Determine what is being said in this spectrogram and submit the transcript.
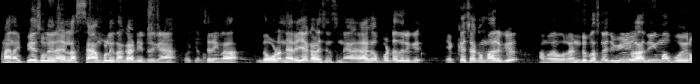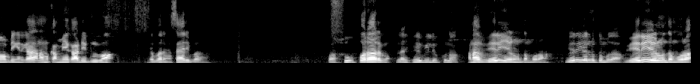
ஆனா நான் இப்பயே சொல்லிடுறேன். எல்லாம் சாம்பிளுக்கு தான் காட்டிட்டு இருக்கேன். ஓகேண்ணா. சரிங்களா? இதோட நிறைய கலெக்ஷன்ஸ் ஏகப்பட்டது இருக்கு. எக்கச்சக்கமா இருக்கு. நம்ம ஒரு ரெண்டு பர்சன்டேஜ் வீடியோவில் அதிகமாக போயிடும் அப்படிங்கறதுக்காக நம்ம கம்மியாக காட்டிட்டு இருக்கோம். இங்க பாருங்க சாரி பாருங்க. சூப்பரா இருக்கும். இல்லை ஹெவி லுக்குண்ணா ஆனா வெறும் எழுநூத்தம்பது ரூபா வெறும் எழுநூத்தம்பதா? வெறும் எழுநூத்தம்பது ரூபா.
